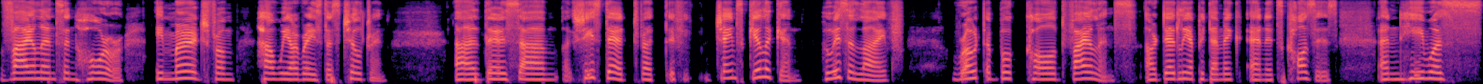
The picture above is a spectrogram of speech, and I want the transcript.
violence and horror emerge from how we are raised as children. Uh, there's um, she's dead, but if James Gilligan, who is alive, wrote a book called Violence: Our Deadly Epidemic and Its Causes, and he was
